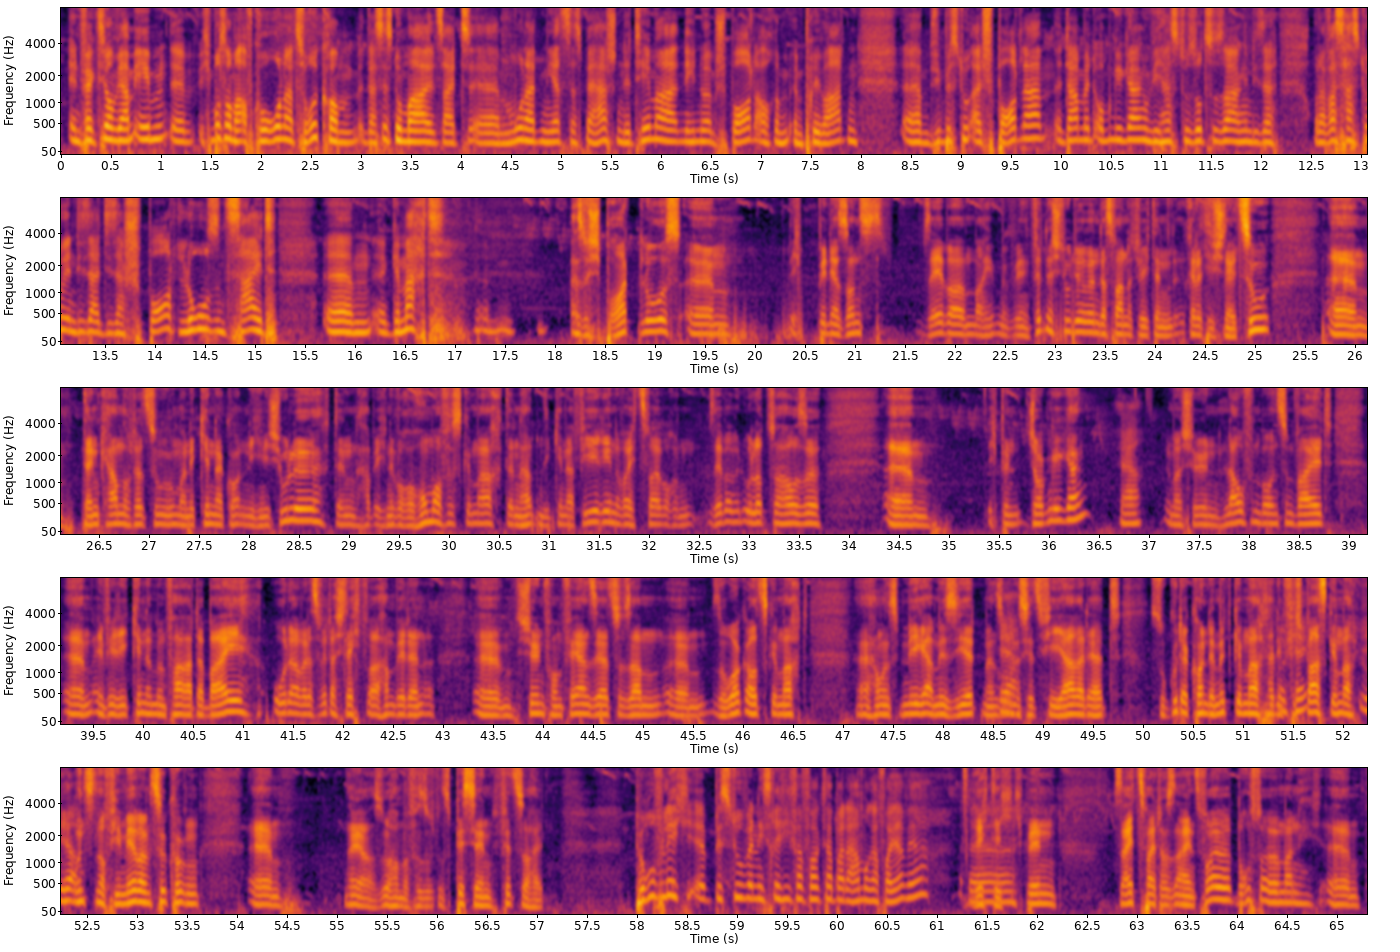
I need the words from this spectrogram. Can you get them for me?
Infektion. Wir haben eben, äh, ich muss noch mal auf Corona zurückkommen. Das ist nun mal seit äh, Monaten jetzt das beherrschende Thema, nicht nur im Sport, auch im, im Privaten. Ähm, wie bist du als Sportler damit umgegangen? Wie hast du sozusagen in dieser, oder was hast du in dieser, dieser sportlosen Zeit ähm, äh, gemacht? Also sportlos, ähm, ich bin ja sonst selber, mache ich Fitnessstudio, das war natürlich dann relativ schnell zu. Ähm, dann kam noch dazu, meine Kinder konnten nicht in die Schule. Dann habe ich eine Woche Homeoffice gemacht. Dann hatten die Kinder Ferien. Dann war ich zwei Wochen selber mit Urlaub zu Hause. Ähm, ich bin joggen gegangen. Ja. Immer schön laufen bei uns im Wald. Ähm, entweder die Kinder mit dem Fahrrad dabei oder weil das Wetter schlecht war, haben wir dann ähm, schön vom Fernseher zusammen ähm, so Workouts gemacht. Äh, haben uns mega amüsiert. Mein Sohn ja. ist jetzt vier Jahre, der hat so gut er konnte mitgemacht, hat okay. ihm viel Spaß gemacht. Ja. Uns noch viel mehr beim Zugucken. Ähm, naja, so haben wir versucht, uns ein bisschen fit zu halten. Beruflich äh, bist du, wenn ich es richtig verfolgt habe, bei der Hamburger Feuerwehr? Richtig, äh, ich bin seit 2001 Feuerwehr, Berufsfeuerwehrmann. Ähm,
